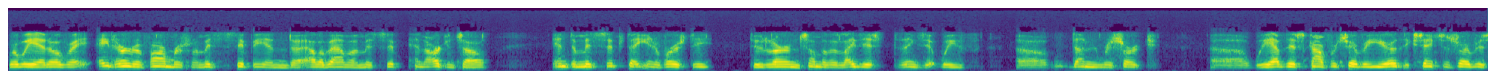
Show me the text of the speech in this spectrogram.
where we had over 800 farmers from Mississippi and uh, Alabama, Mississippi, and Arkansas into Mississippi State University to learn some of the latest things that we've uh, done in research. Uh, we have this conference every year. The Extension Service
